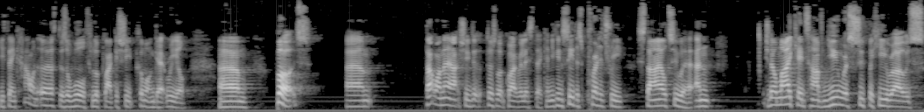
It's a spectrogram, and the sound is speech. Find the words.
you think, how on earth does a wolf look like a sheep? Come on, get real. Um, but um, that one there actually does look quite realistic, and you can see this predatory style to it. And you know, my kids have numerous superheroes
